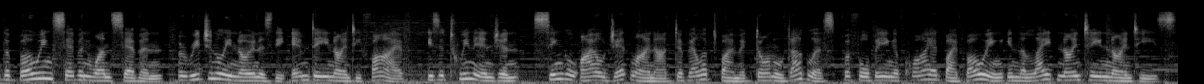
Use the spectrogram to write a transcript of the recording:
The Boeing 717, originally known as the MD-95, is a twin-engine, single-aisle jetliner developed by McDonnell Douglas before being acquired by Boeing in the late 1990s.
